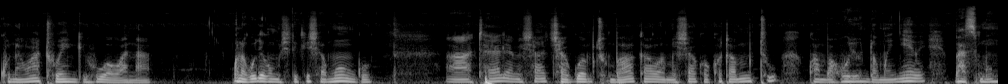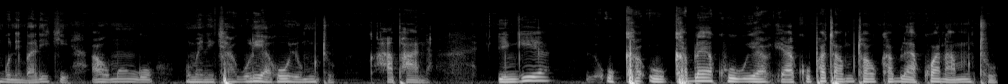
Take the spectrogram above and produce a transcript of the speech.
kuna watu wengi huwa wana wanakuja kumshirikisha mungu uh, tayari ameshachagua mchumba wake au ameshakokota mtu kwamba huyu ndo mwenyewe basi mungu nibariki au mungu umenichagulia huyu mtu. Hapana. Ingia uka, u, kabla ya, ku, ya, ya kupata mtu au kabla ya kuwa na mtu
